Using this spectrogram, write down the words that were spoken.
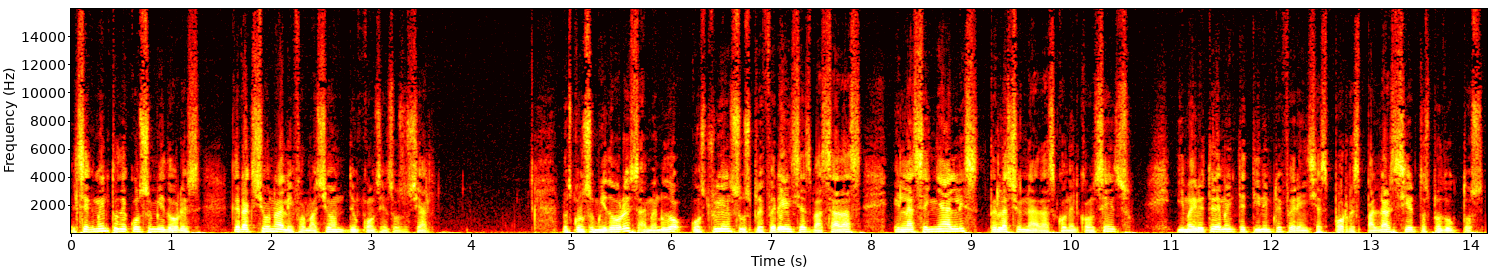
el segmento de consumidores que reacciona a la información de un consenso social. Los consumidores a menudo construyen sus preferencias basadas en las señales relacionadas con el consenso y mayoritariamente tienen preferencias por respaldar ciertos productos,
